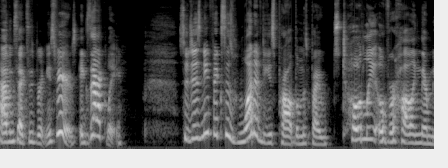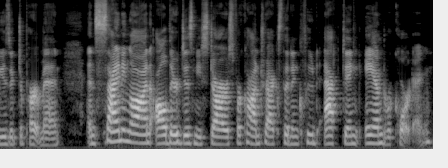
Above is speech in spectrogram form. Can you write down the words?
having sex with Britney Spears. Exactly. So Disney fixes one of these problems by totally overhauling their music department and signing on all their Disney stars for contracts that include acting and recording.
